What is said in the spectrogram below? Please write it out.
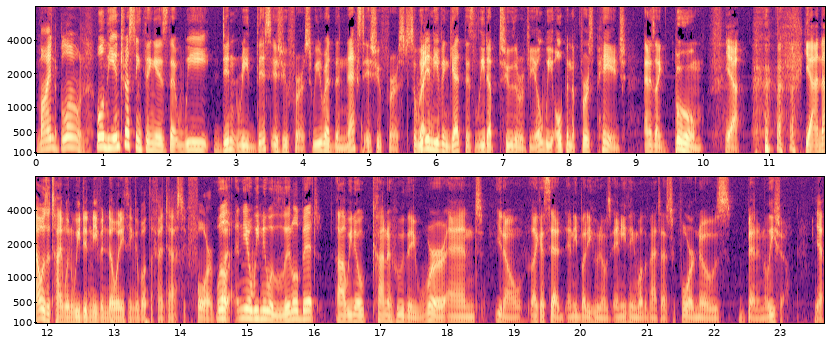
mind blown. Well, the interesting thing is that we didn't read this issue first. We read the next issue first. So we Right. didn't even get this lead up to the reveal. We opened the first page and it's like boom. Yeah, yeah. And that was a time when we didn't even know anything about the Fantastic Four. Well, but and you know, we knew a little bit. Uh, we know kind of who they were, and you know, like I said, anybody who knows anything about the Fantastic Four knows Ben and Alicia. Yeah.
